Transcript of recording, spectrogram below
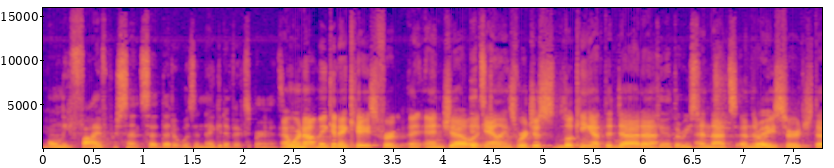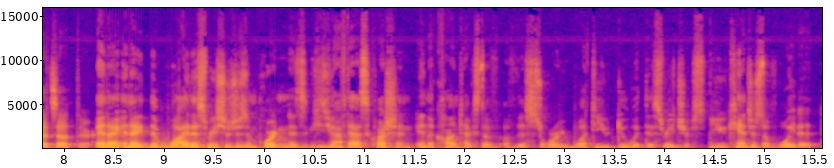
Yeah. Only 5% said that it was a negative experience. And we're not making a case for angelic It's- aliens. We're just looking at the data at the research, and that's and the right? research that's out there. And I and I, the, why this research is important is because you have to ask question in the context of, of this story: What do you do with this research? You can't just avoid it,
